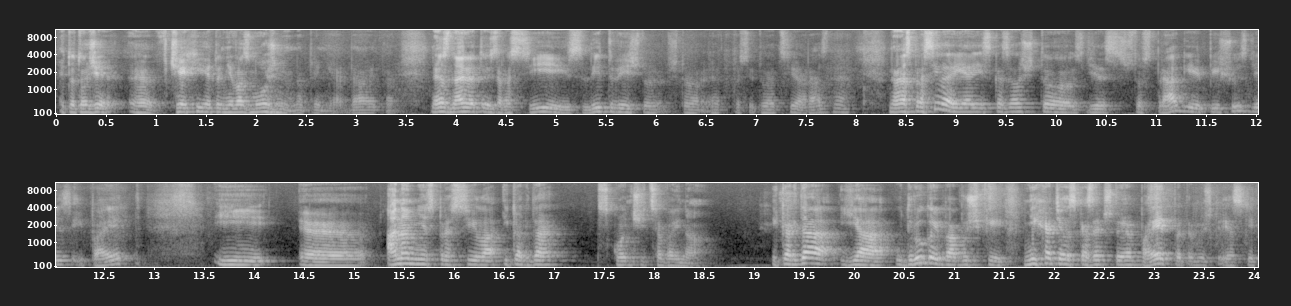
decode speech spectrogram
Это тоже э, в Чехии это невозможно, например. Да, это, но я знаю это из России, из Литвы, что, что эта ситуация разная. Но она спросила, и я ей сказал, что здесь, что с Праги, пишу здесь и поэт. И э, она мне спросила, и когда скончится война? И когда я у другой бабушки не хотел сказать, что я поэт, потому что я сте-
